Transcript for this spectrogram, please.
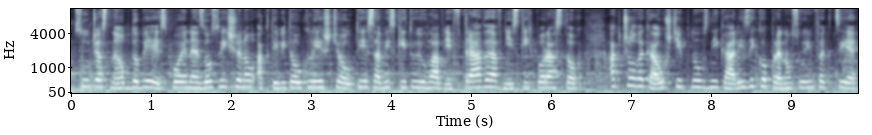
Súčasné obdobie je spojené so zvýšenou aktivitou kliešťov. Tie sa vyskytujú hlavne v tráve a v nízkych porastoch. Ak človeka uštipnú, vzniká riziko prenosu infekcie.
